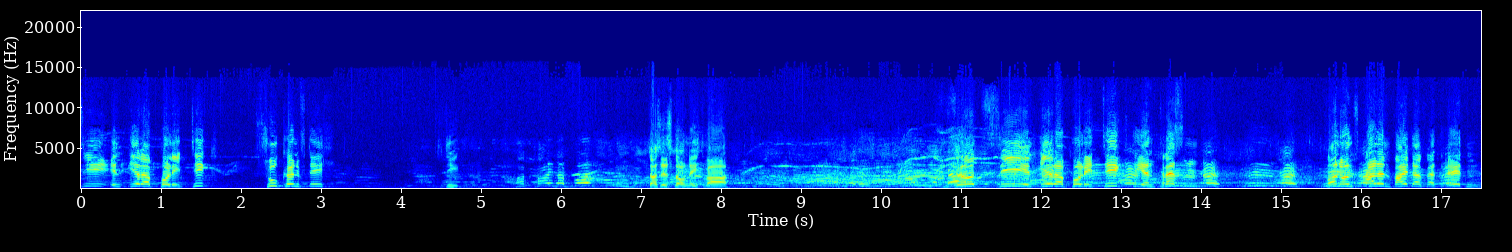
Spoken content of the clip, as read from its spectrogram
sie in ihrer Politik zukünftig die Partei der Burschen! Das ist doch nicht wahr. Wird sie in ihrer Politik die Interessen von uns allen weiter vertreten?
